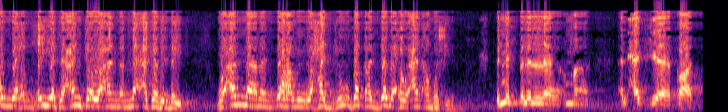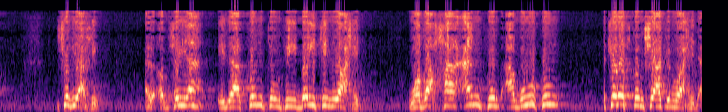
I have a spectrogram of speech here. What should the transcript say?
أذبح اضحيه عنك وعن من معك في البيت. وأما من ذهبوا وحجوا فقد ذبحوا عن أنفسهم. بالنسبة للحج إفراد. شوف يا أخي الأضحية إذا كنتم في بيت واحد وضحى عنكم أبوكم كرتكم شاة واحدة.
